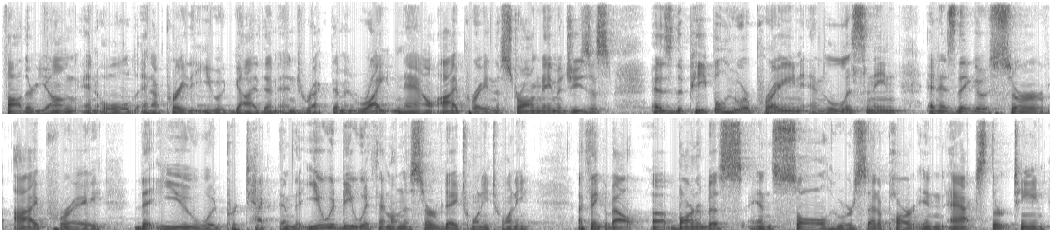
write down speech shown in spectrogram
Father, young and old, and I pray that you would guide them and direct them. And right now, I pray in the strong name of Jesus, as the people who are praying and listening and as they go serve, I pray that you would protect them, that you would be with them on the Serve Day 2020 I think about uh, Barnabas and Saul, who were set apart in Acts 13,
